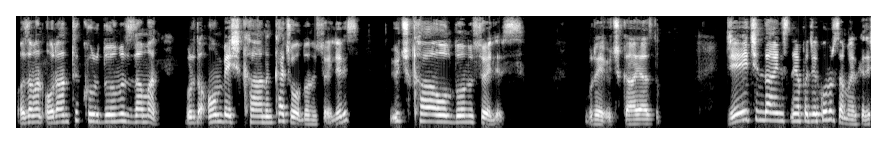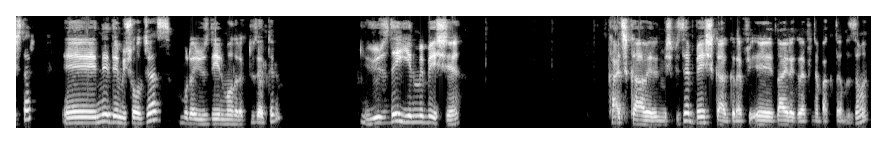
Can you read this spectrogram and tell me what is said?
O zaman orantı kurduğumuz zaman burada 15K'nın kaç olduğunu söyleriz? 3K olduğunu söyleriz. Buraya 3K yazdım. C için de aynısını yapacak olursam arkadaşlar ee, ne demiş olacağız? Burayı %20 olarak düzeltelim. %25'i kaç K verilmiş bize? 5K grafi, e, daire grafiğine baktığımız zaman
